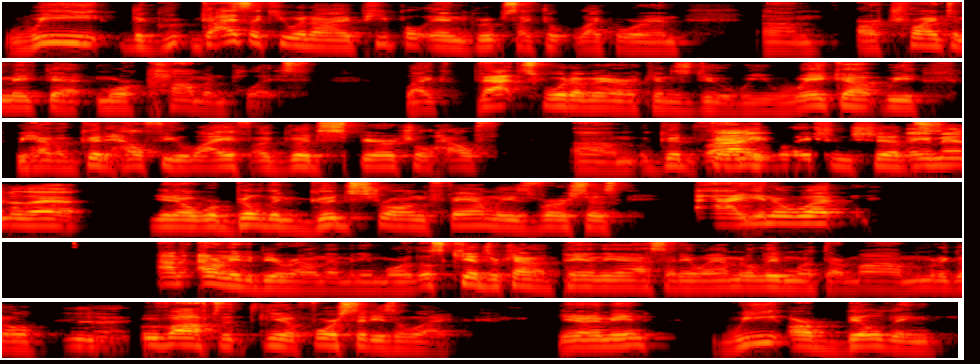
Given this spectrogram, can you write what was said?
We the group, guys like you and I, people in groups like the like we're in, um, are trying to make that more commonplace. Like that's what Americans do. We wake up, we we have a good healthy life, a good spiritual health, um, good family right. relationships. Amen to that. You know, we're building good, strong families versus ah, you know what? I'm, I do not need to be around them anymore. Those kids are kind of a pain in the ass anyway. I'm going to leave them with their mom. I'm going to go yeah. move off to you know four cities away. You know what I mean? We are building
